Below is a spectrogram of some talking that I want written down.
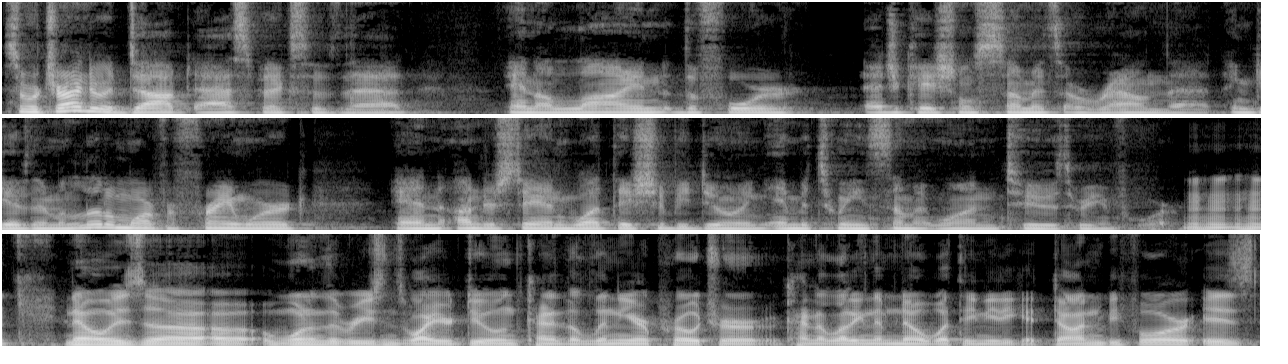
So we're trying to adopt aspects of that and align the four educational summits around that and give them a little more of a framework and understand what they should be doing in between summit one, two, three, and 4 mm-hmm. mm-hmm. Now, is uh, uh, one of the reasons why you're doing kind of the linear approach or kind of letting them know what they need to get done before is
